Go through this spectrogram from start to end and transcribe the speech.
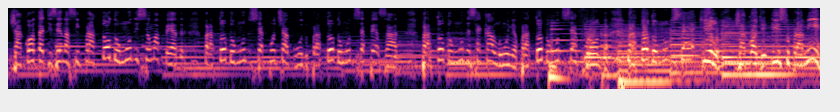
Jacó está dizendo assim: para todo mundo isso é uma pedra, para todo mundo isso é pontiagudo, para todo mundo isso é pesado, para todo mundo isso é calúnia, para todo mundo isso é afronta, para todo mundo isso é aquilo. Jacó diz: Isso para mim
